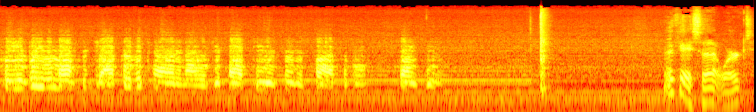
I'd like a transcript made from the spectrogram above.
Please leave a message after the tone and I will get back to you as soon as possible. Thank you. Okay, so that worked.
